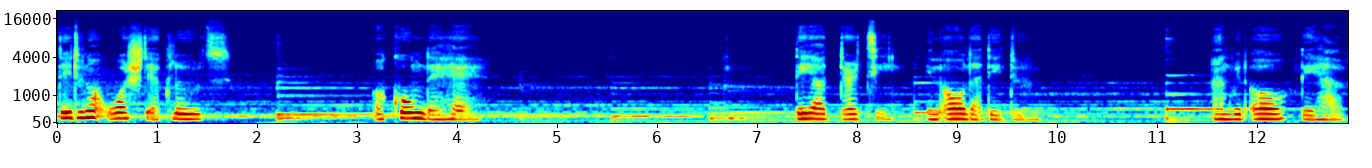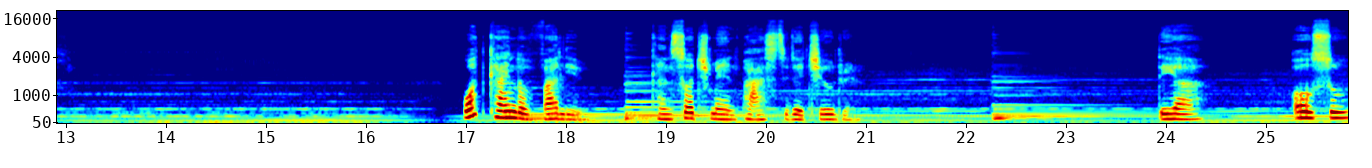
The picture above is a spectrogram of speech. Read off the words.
They do not wash their clothes or comb their hair. They are dirty in all that they do and with all they have. What kind of value can such men pass to their children? They are also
